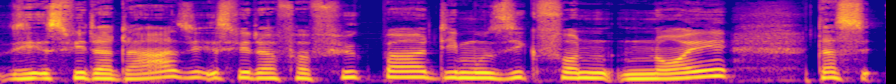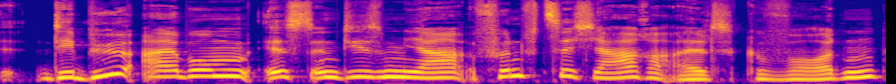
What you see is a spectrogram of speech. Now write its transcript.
Sie ist wieder da, sie ist wieder verfügbar. Die Musik von Neu. Das Debütalbum ist in diesem Jahr 50 Jahre alt geworden.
